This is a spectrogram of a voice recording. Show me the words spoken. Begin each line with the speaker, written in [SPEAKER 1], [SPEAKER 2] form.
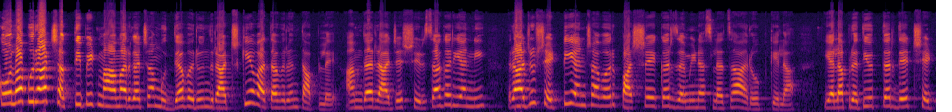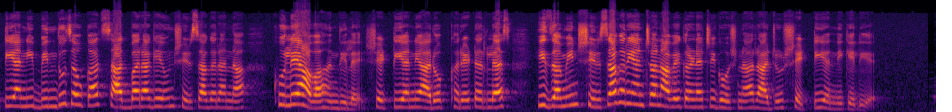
[SPEAKER 1] कोल्हापुरात शक्तीपीठ महामार्गाच्या मुद्द्यावरून राजकीय वातावरण तापलंय. आमदार राजेश क्षीरसागर यांनी राजू शेट्टी यांच्यावर पाचशे एकर जमीन असल्याचा आरोप केला. याला प्रत्युत्तर देत शेट्टी यांनी बिंदू चौकात सातबारा घेऊन क्षीरसागरांना खुले आवाहन दिले. शेट्टी यांनी आरोप खरे ठरल्यास ही जमीन क्षीरसागर यांच्या नावे करण्याची घोषणा राजू शेट्टी यांनी केली आहे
